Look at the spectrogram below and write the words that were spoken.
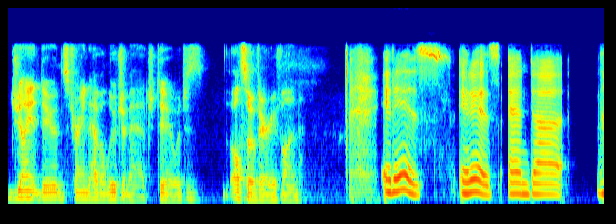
giant dudes trying to have a lucha match too, which is also very fun. It is. It is. And uh,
